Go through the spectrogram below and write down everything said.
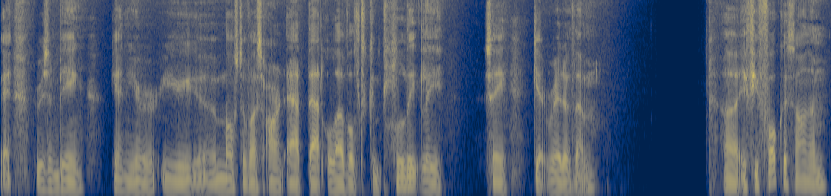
Okay? The reason being, again, you're, you, uh, most of us aren't at that level to completely say get rid of them. Uh, if you focus on them,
